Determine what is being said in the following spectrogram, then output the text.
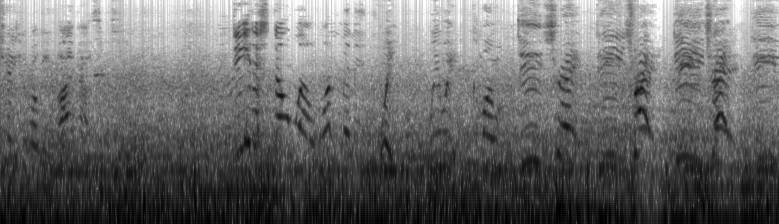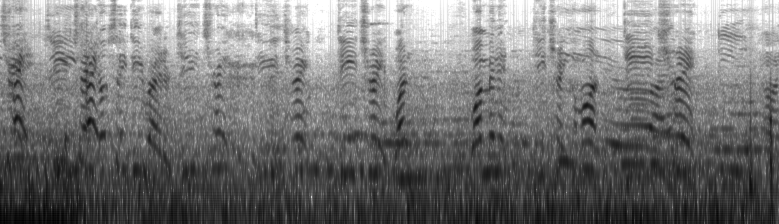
train can probably bypass us. D to Stillwell, one minute. Wait, wait, wait, come on. D train, D train, D train, D train, D train. Don't say D rider. D train, D train, D train. One, one minute. D train, come on. D train. Oh, I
